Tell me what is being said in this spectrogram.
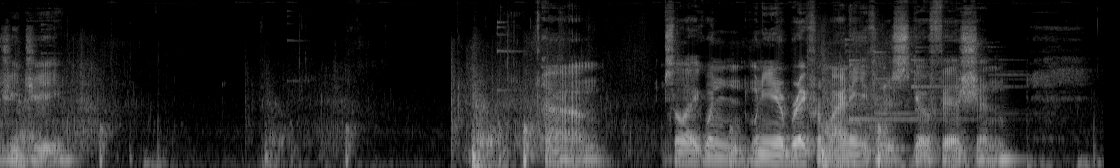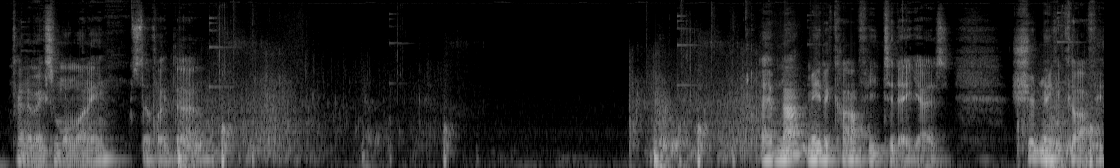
GG. Um, so like when when you need a break from mining, you can just go fish and kind of make some more money, stuff like that. I have not made a coffee today, guys. Should make a coffee.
